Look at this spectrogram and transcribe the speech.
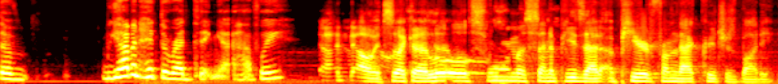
the. We haven't hit the red thing yet, have we? Uh, no, it's like a little swarm of centipedes that appeared from that creature's body.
